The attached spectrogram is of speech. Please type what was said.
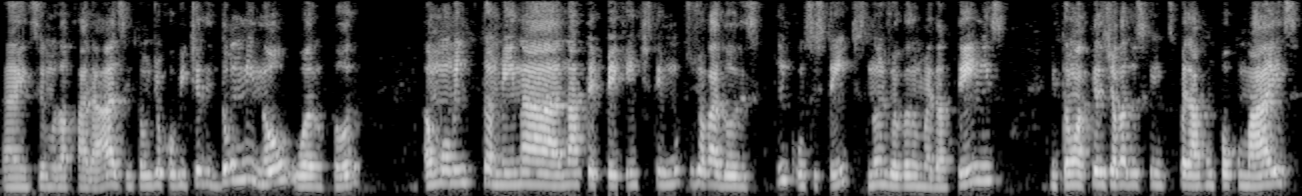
é, em cima do Alcaraz. Então o Djokovic ele dominou o ano todo. É um momento também na, na ATP que a gente tem muitos jogadores inconsistentes, não jogando melhor tênis. Então aqueles jogadores que a gente esperava um pouco mais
